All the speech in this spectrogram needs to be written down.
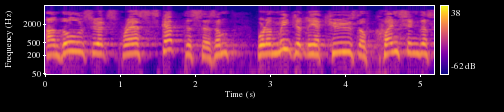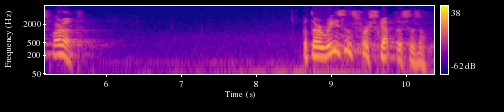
and those who expressed skepticism were immediately accused of quenching the Spirit. But there are reasons for skepticism.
